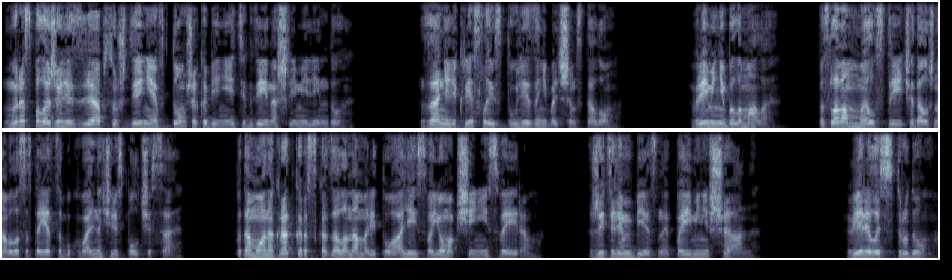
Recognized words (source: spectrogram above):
Мы расположились для обсуждения в том же кабинете, где и нашли Мелинду. Заняли кресло и стулья за небольшим столом. Времени было мало. По словам Мел, встреча должна была состояться буквально через полчаса. Потому она кратко рассказала нам о ритуале и своем общении с Вейром, жителем бездны по имени Шиан. Верилось с трудом.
